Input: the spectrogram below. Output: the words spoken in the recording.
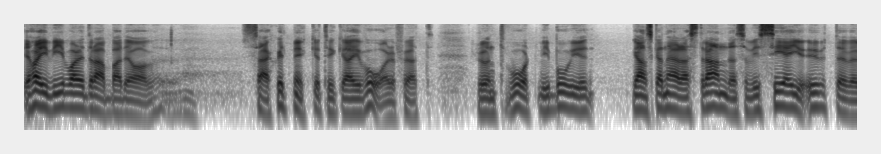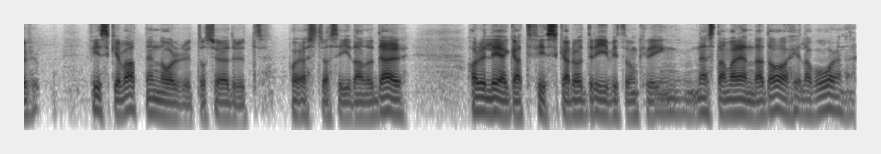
det har ju vi varit drabbade av eh, särskilt mycket tycker jag i vår för att runt vårt, vi bor ju ganska nära stranden så vi ser ju ut över fiskevattnen norrut och söderut på östra sidan och där har det legat fiskare och drivit omkring nästan varenda dag hela våren. Här.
